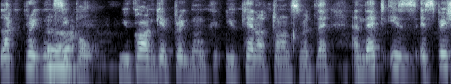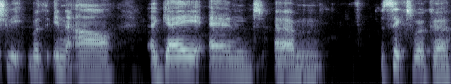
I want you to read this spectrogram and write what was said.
like a pregnancy Yeah. pill. You can't get pregnant. You cannot transmit that, and that is especially within our a gay and um, sex worker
